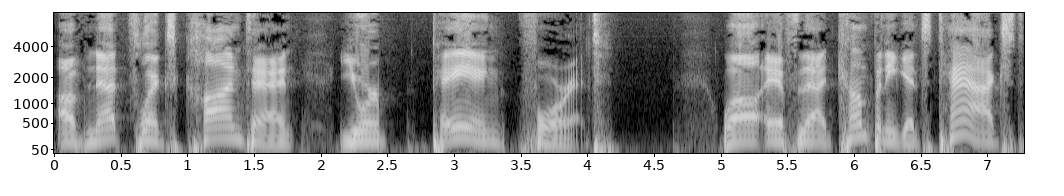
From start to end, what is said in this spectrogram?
of Netflix content, you're paying for it. Well, if that company gets taxed,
